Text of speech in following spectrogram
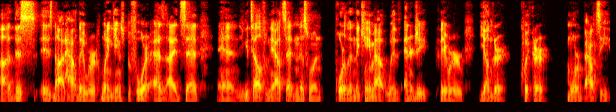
uh, this is not how they were winning games before, as I had said. And you could tell from the outset in this one, Portland, they came out with energy. They were younger, quicker, more bouncy,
